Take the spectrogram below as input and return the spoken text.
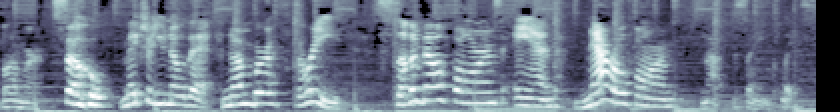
Bummer. So make sure you know that. Number three, Southern Belle Farms and Narrow Farms, not the same place.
